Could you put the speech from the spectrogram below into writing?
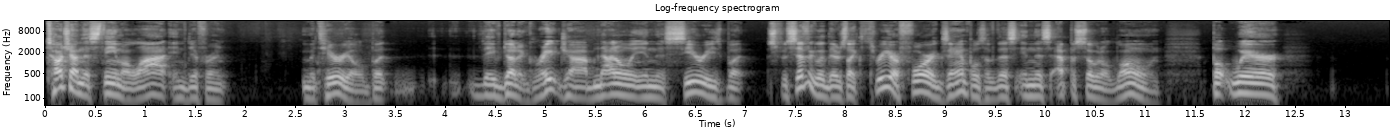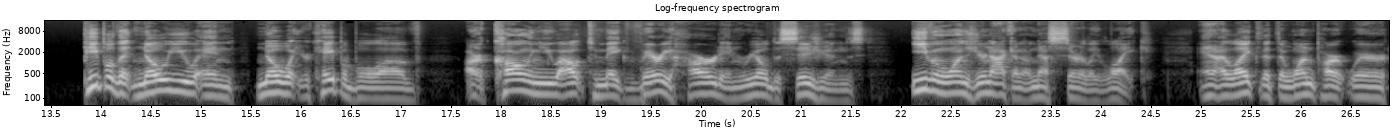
touch on this theme a lot in different material but they've done a great job not only in this series but specifically there's like three or four examples of this in this episode alone but where people that know you and know what you're capable of are calling you out to make very hard and real decisions, even ones you're not going to necessarily like. And I like that the one part where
